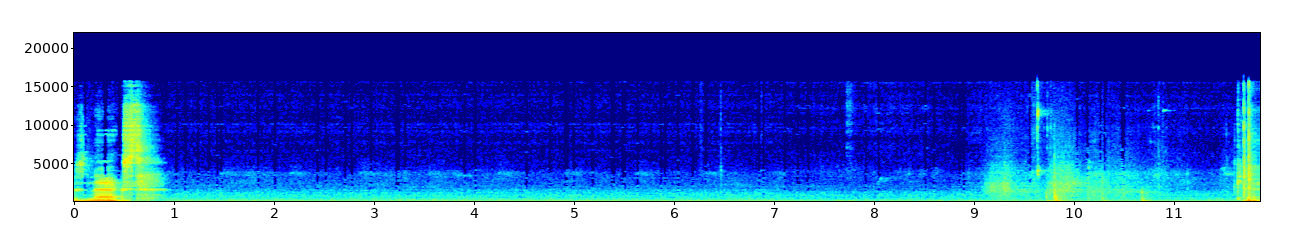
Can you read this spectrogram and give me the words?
Who's next? Okay.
